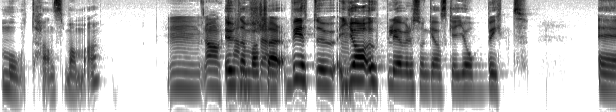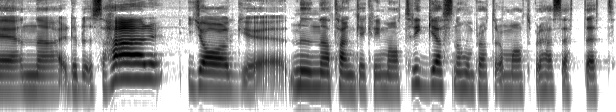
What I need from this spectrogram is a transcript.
mot hans mamma. mm, ja, Utan vara. Mm. såhär, vet du, jag upplever det som ganska jobbigt eh, när det blir så här. Jag, eh, mina tankar kring mat triggas när hon pratar om mat på det här sättet.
